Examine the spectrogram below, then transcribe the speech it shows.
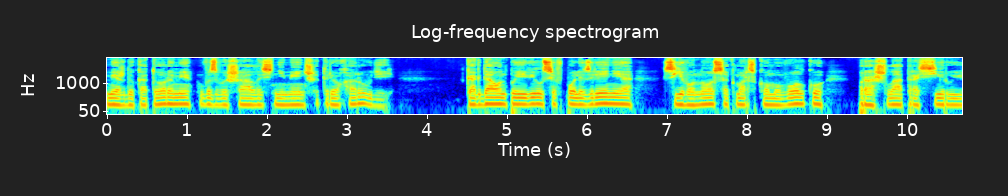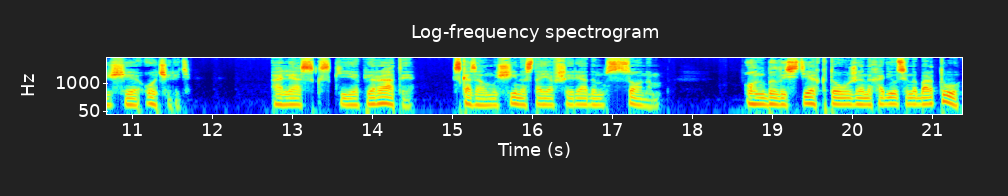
между которыми возвышалось не меньше трех орудий. Когда он появился в поле зрения, с его носа к морскому волку прошла трассирующая очередь. «Аляскские пираты», — сказал мужчина, стоявший рядом с Соном. Он был из тех, кто уже находился на борту,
